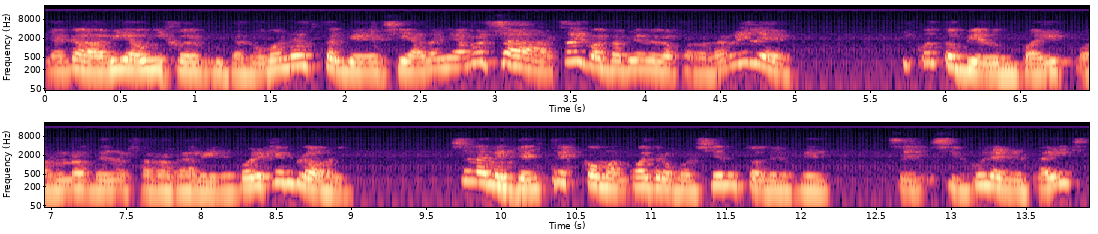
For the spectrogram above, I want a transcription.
Y acá había un hijo de puta como Neustadt que decía, Doña Rosa, ¿sabe cuánto pierden los ferrocarriles? ¿Y cuánto pierde un país por no tener ferrocarriles? Por ejemplo, hoy, solamente el 3,4% de lo que se circula en el país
